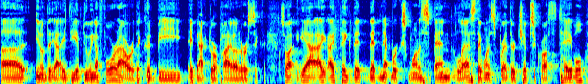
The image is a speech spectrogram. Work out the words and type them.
uh, you know, the idea of doing a four hour that could be a backdoor pilot or a six. So, uh, yeah, I, I think that, that networks want to spend less. They want to spread their chips across the table.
